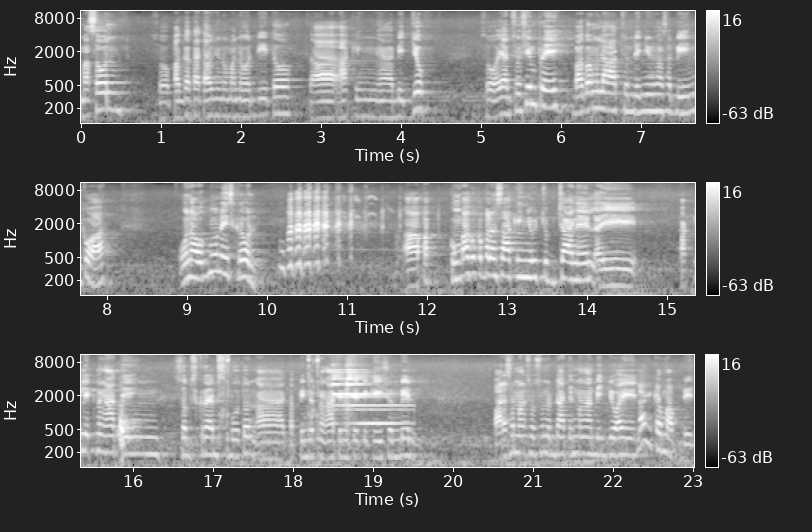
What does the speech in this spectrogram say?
mason. So, pagkakataon nyo na manood dito sa aking ah, video. So, ayan. So, siyempre, bago ang lahat, sundin nyo yung sasabihin ko ha. Una, wag mo na scroll Ah, pak- kung bago ka pa lang sa aking YouTube channel ay pa-click ng ating subscribes button at papindot ng ating notification bell. Para sa mga susunod natin mga video ay lagi kang ma-update.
